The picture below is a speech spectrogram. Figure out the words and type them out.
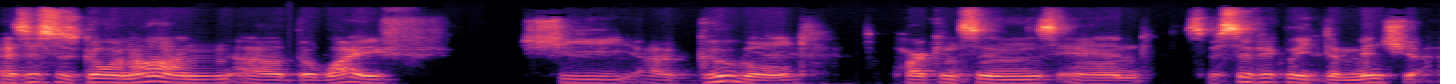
as this is going on, uh, the wife she uh, Googled Parkinson's and specifically dementia,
